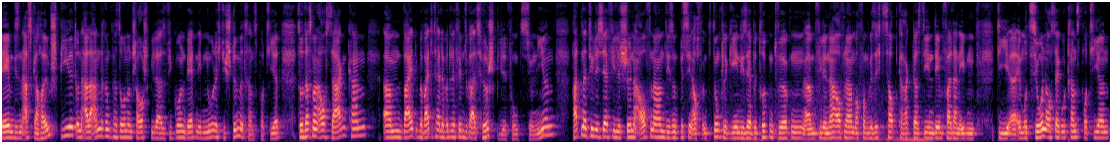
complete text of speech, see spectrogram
der eben diesen Asker Holm spielt und alle anderen Personen und Schauspieler, also Figuren werden eben nur durch die Stimme transportiert, so dass man auch sagen kann, ähm, weit, über weite Teile würde der Film sogar als Hörspiel funktionieren. Hat natürlich sehr viele schöne Aufnahmen, die so ein bisschen auch ins Dunkle gehen, die sehr bedrückend wirken. Ähm, viele Nahaufnahmen auch vom Gesicht des Hauptcharakters, die in dem Fall dann eben die äh, Emotionen auch sehr gut transportieren.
